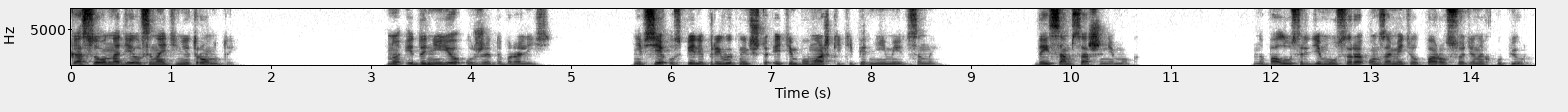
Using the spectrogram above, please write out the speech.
Кассу он надеялся найти нетронутой. Но и до нее уже добрались. Не все успели привыкнуть, что этим бумажки теперь не имеют цены. Да и сам Саша не мог. На полу среди мусора он заметил пару сотенных купюр.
